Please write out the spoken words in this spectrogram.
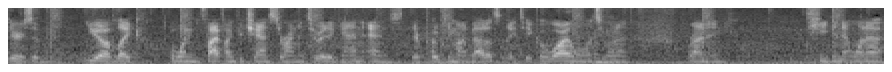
there's a you have like a one in five hundred chance to run into it again, and they're Pokemon battles, so they take a while unless you Mhm. want to run. And he didn't want to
